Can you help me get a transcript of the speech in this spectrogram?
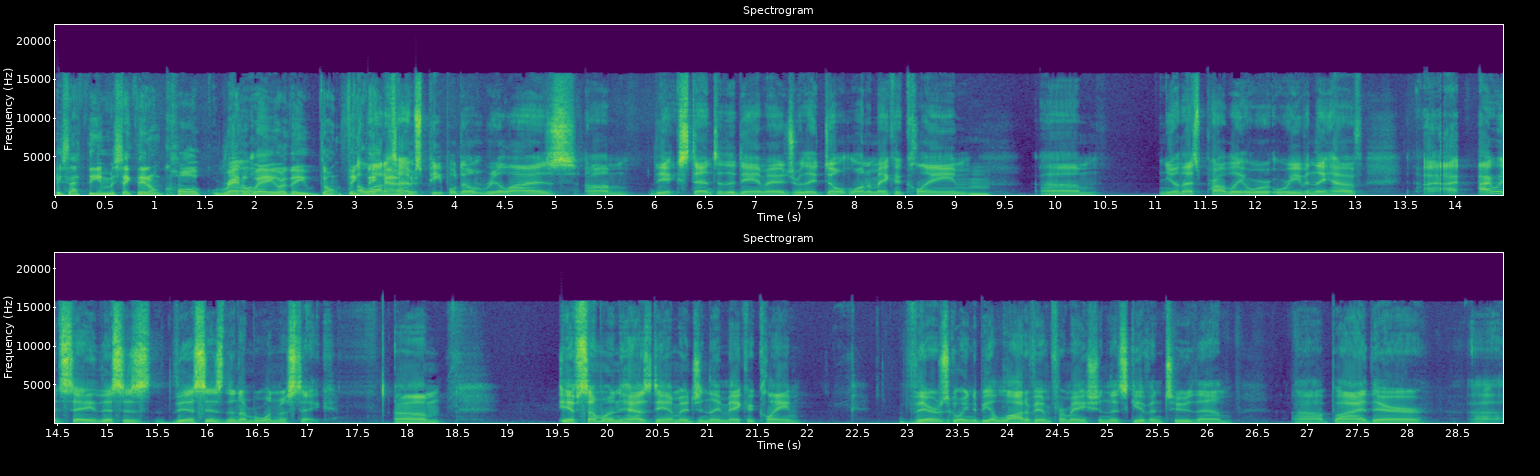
Is that the mistake? They don't call right Well, away, or they don't think a lot of times it? people don't realize um, the extent of the damage, or they don't want to make a claim. Hmm. Um, you know, that's probably, or or even they have. I, I I would say this is this is the number one mistake. Um, if someone has damage and they make a claim, there's going to be a lot of information that's given to them uh, by their uh,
